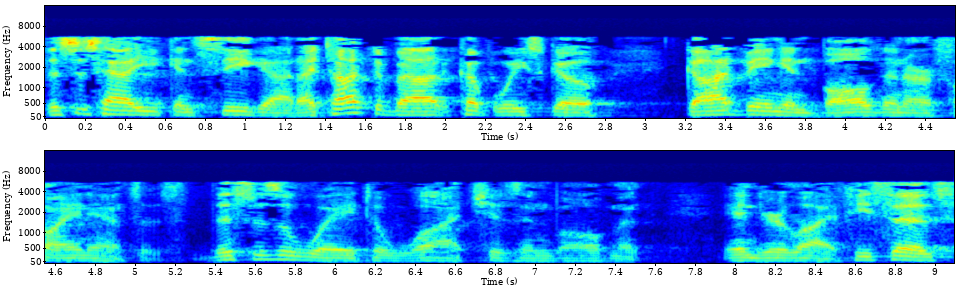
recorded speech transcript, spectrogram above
This is how you can see God. I talked about a couple weeks ago God being involved in our finances. This is a way to watch his involvement in your life. He says,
